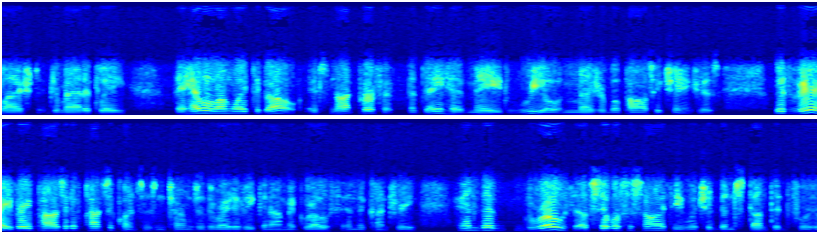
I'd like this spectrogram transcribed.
slashed dramatically. They have a long way to go. It's not perfect, but they have made real measurable policy changes with very, very positive consequences in terms of the rate of economic growth in the country and the growth of civil society, which had been stunted for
